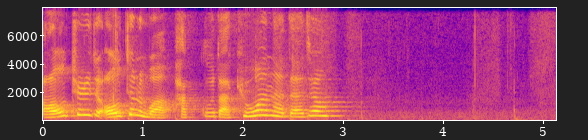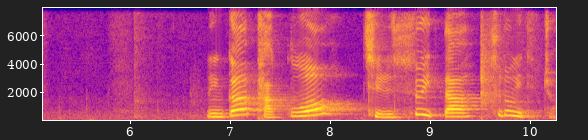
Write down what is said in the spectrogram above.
altered. alter는 뭐야? 바꾸다, 교환하다죠. 그러니까 바꾸어 질 수 있다. 수동이 됐죠.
